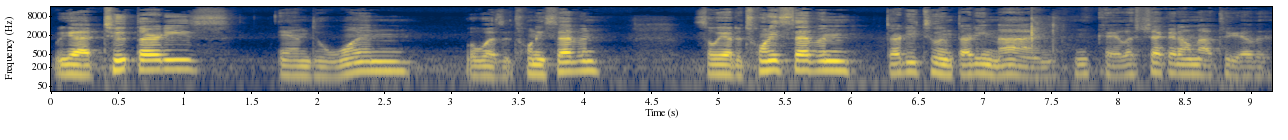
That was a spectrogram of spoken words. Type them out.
We got two 30s and one, what was it, 27? So we have the 27, 32, and 39. Okay, let's check it on out together,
